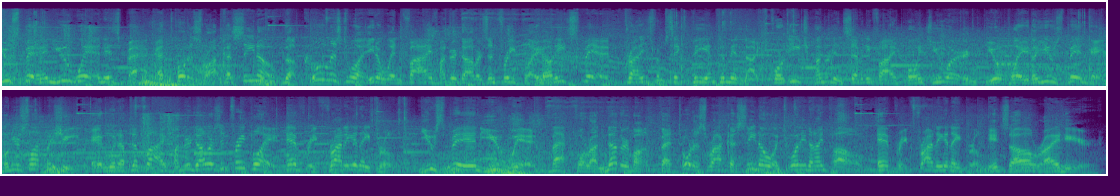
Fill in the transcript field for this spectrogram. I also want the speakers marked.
Speaker 1: U-Spin, You Win is back at Tortoise Rock Casino. The coolest way to win $500 in free play on each spin. Fridays from 6 p.m. to midnight. For each 175 points you earn, you'll play the U-Spin game on your slot machine and win up to $500 in free play every Friday in April. You spin, you win. Back for another month at Tortoise Rock Casino and 29 Palms. Every Friday in April. It's all right here.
